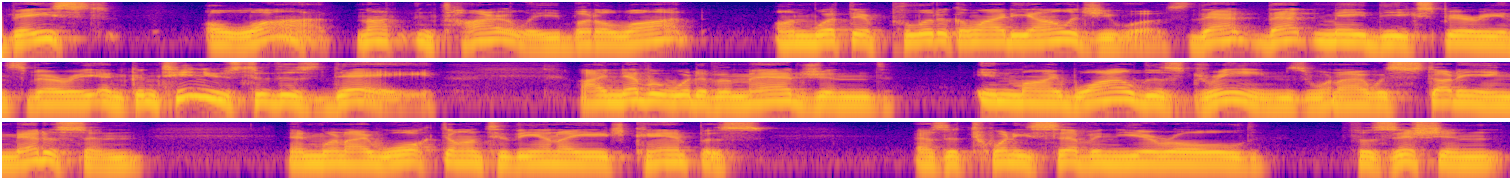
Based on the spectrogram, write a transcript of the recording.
based a lot, not entirely, but a lot on what their political ideology was. That that made the experience very and continues to this day. I never would have imagined in my wildest dreams when I was studying medicine and when I walked onto the NIH campus as a 27 year old physician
